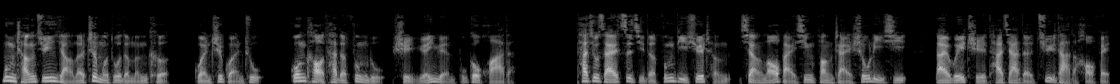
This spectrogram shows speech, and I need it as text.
孟尝君养了这么多的门客，管吃管住，光靠他的俸禄是远远不够花的。他就在自己的封地薛城向老百姓放债收利息，来维持他家的巨大的耗费。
